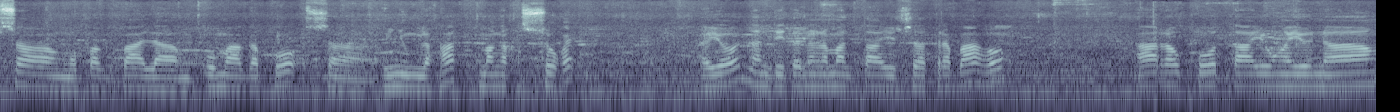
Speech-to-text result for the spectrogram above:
Isang mapagpalang umaga po sa inyong lahat mga kasuke. Ayun, nandito na naman tayo sa trabaho. Araw po tayo ngayon ng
